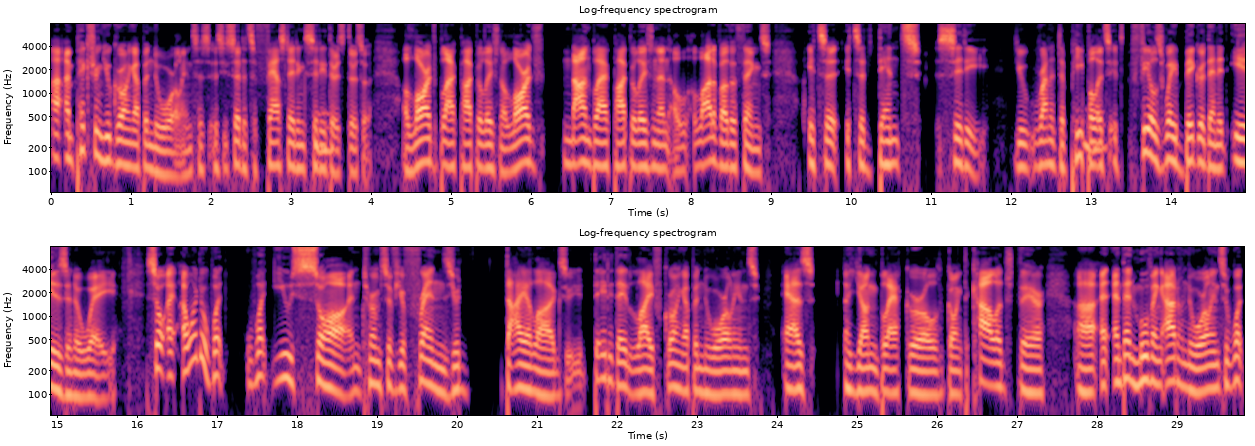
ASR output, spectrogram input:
I'm picturing you growing up in New Orleans. As, as you said, it's a fascinating city. Mm-hmm. There's there's a, a large black population, a large non-black population, and a, a, lot of other things. It's a it's a dense city. You run into people. Mm-hmm. It's it feels way bigger than it is in a way. So I, I wonder what what you saw in terms of your friends, your dialogues, your day to day life growing up in New Orleans as a young black girl going to college there, uh, and, and, then moving out of New Orleans. What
